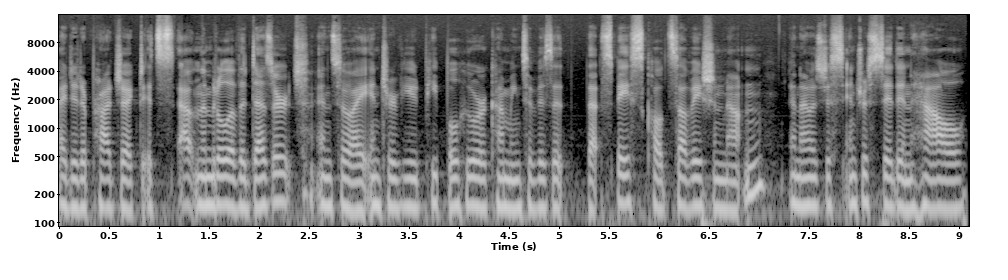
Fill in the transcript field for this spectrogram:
I did a project. It's out in the middle of the desert, and so I interviewed people who were coming to visit that space called Salvation Mountain, and I was just interested in how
